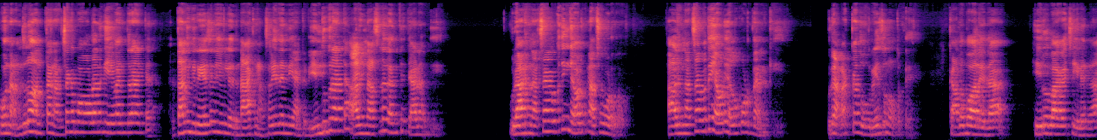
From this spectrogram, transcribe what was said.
పోనీ అందులో అంత నచ్చకపోవడానికి ఏమైందిరా అంటే దానికి రీజన్ ఏం లేదు. నాకు నచ్చలేదండి అంటే ఎందుకు అంటే అది నచ్చలేదు అంతే తేడా ఉంది నచ్చకపోతే ఎవరికి నచ్చకూడదు అది నచ్చకపోతే ఎవరు వెళ్ళకూడదు దానికి ఇప్పుడు అలా రీజన్ ఉంటుంది కథ బాగాలేదా హీరో బాగా చేయలేదా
